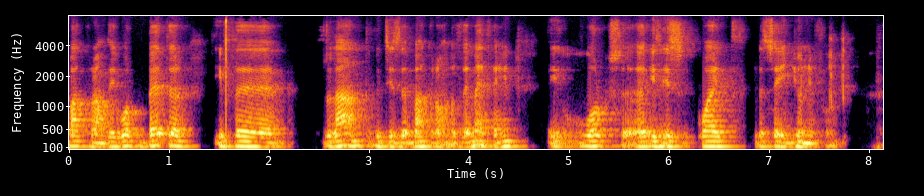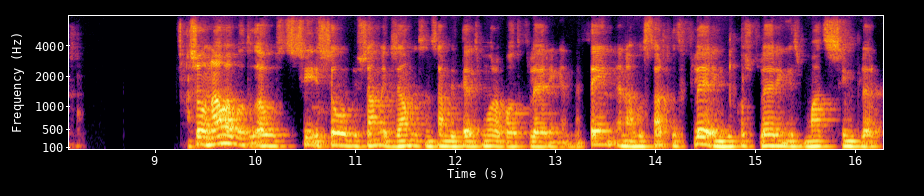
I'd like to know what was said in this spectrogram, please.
background. They work better if the land, which is the background of the methane, it works, uh, it is quite, let's say, uniform. So now I will, I see, show you some examples and some details more about flaring and methane. And I will start with flaring because flaring is much simpler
